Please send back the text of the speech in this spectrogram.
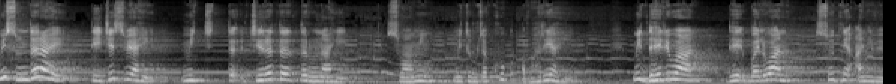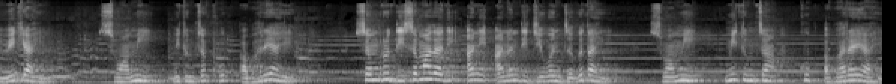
मी सुंदर आहे तेजस्वी आहे मी चित्त चिरत तरुण आहे. स्वामी मी तुमचा खूप आभारी आहे. मी धैर्यवान धै बलवान सुज्ञ आणि विवेकी आहे. स्वामी मी तुमचा खूप आभारी आहे. समृद्धी समाधानी आणि आनंदी जीवन जगत आहे. स्वामी मी तुमचा खूप आभारी आहे.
